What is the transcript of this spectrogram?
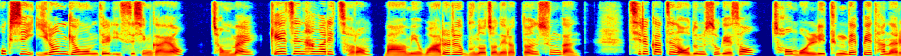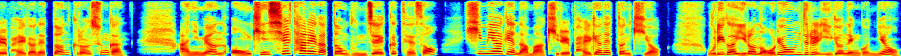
혹시 이런 경험들 있으신가요? 정말 깨진 항아리처럼 마음이 와르르 무너져 내렸던 순간, 칠흑 같은 어둠 속에서 저 멀리 등대빛 하나를 발견했던 그런 순간, 아니면 엉킨 실타래 같던 문제의 끝에서 희미하게 남아 길을 발견했던 기억. 우리가 이런 어려움들을 이겨낸 건요,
